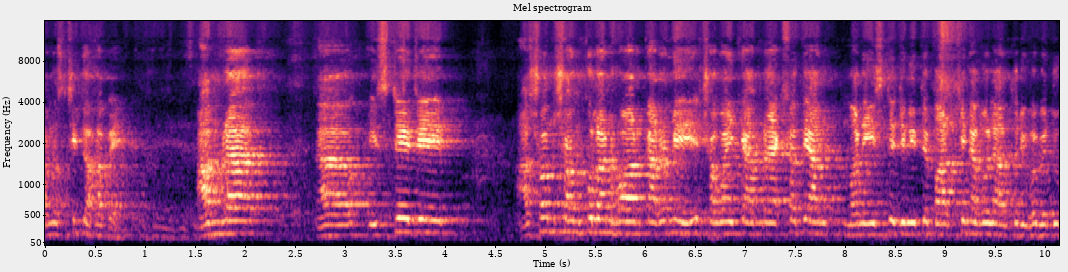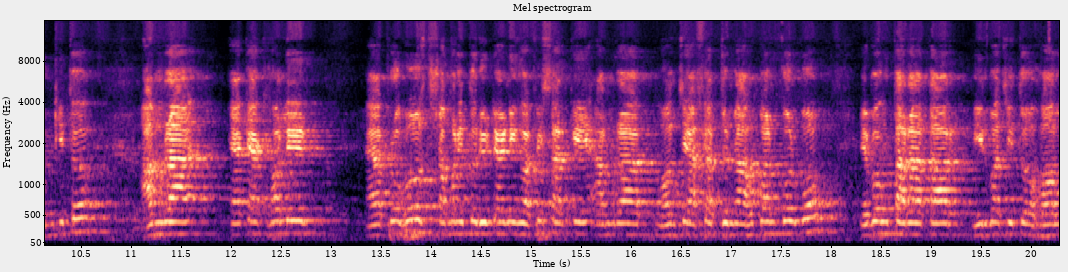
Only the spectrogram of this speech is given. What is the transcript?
অনুষ্ঠিত হবে। আমরা স্টেজে আসন সংকুলন হওয়ার কারণে সবাইকে আমরা একসাথে মানে স্টেজে নিতে পারছি না বলে আন্তরিকভাবে দুঃখিত। আমরা এক এক হলের প্রভোস্ট, সম্মানিত রিটার্নিং অফিসারকে আমরা মঞ্চে আসার জন্য আহ্বান করব এবং তারা তার নির্বাচিত হল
